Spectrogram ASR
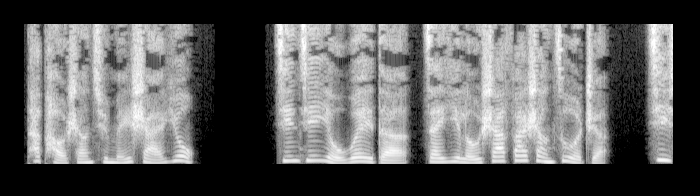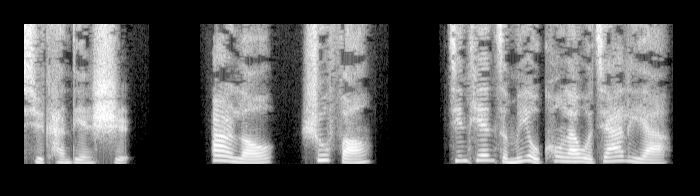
她跑上去没啥用，津津有味的在一楼沙发上坐着，继续看电视。二楼书房，今天怎么有空来我家里呀？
